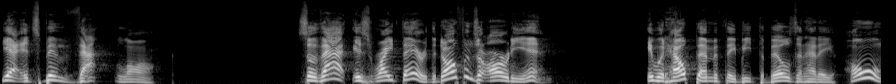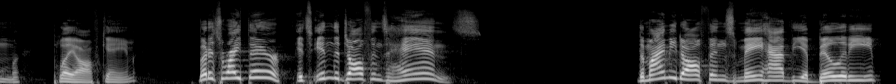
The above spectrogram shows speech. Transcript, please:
Yeah, it's been that long. So that is right there. The Dolphins are already in. It would help them if they beat the Bills and had a home playoff game, but it's right there. It's in the Dolphins' hands. The Miami Dolphins may have the ability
